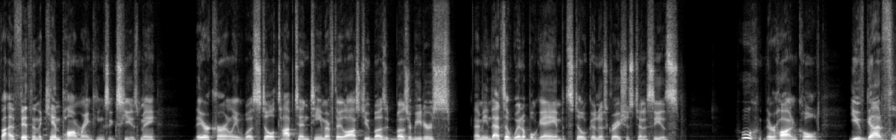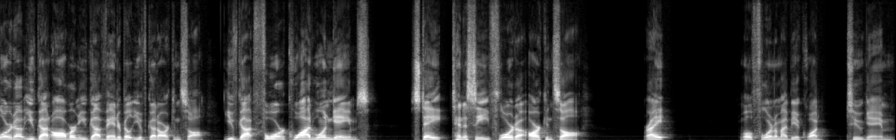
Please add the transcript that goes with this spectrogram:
five, fifth in the KenPom rankings, excuse me. They are currently was still a top 10 team after they lost two buzz, buzzer beaters. I mean, that's a winnable game, but still, goodness gracious, Tennessee is, whew, they're hot and cold. You've got Florida, you've got Auburn, you've got Vanderbilt, you've got Arkansas. You've got four quad one games. State, Tennessee, Florida, Arkansas, right? Well, Florida might be a quad two game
